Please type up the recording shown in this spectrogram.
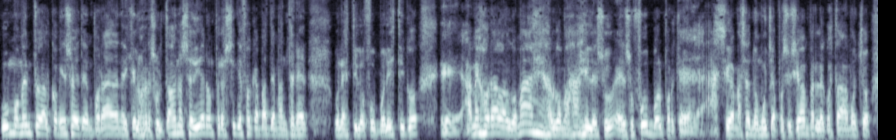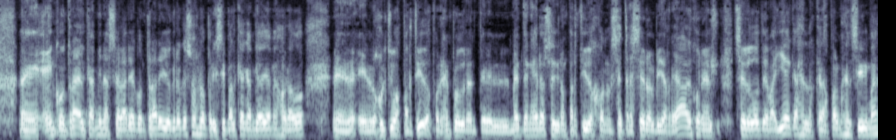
un momento al comienzo de temporada en el que los resultados no se dieron, pero sí que fue capaz de mantener un estilo futbolístico Eh, ha mejorado algo más, es algo más ágil en su, fútbol, porque sigue pasando mucha posición, pero le costaba mucho eh, encontrar el camino hacia el área contraria. Yo creo que eso es lo principal que ha cambiado y ha mejorado eh, en los últimos partidos. Por ejemplo, durante el mes de enero se dieron partidos con el C3-0 el Villarreal, con el 0-2 de Vallecas, en los que Las Palmas encima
